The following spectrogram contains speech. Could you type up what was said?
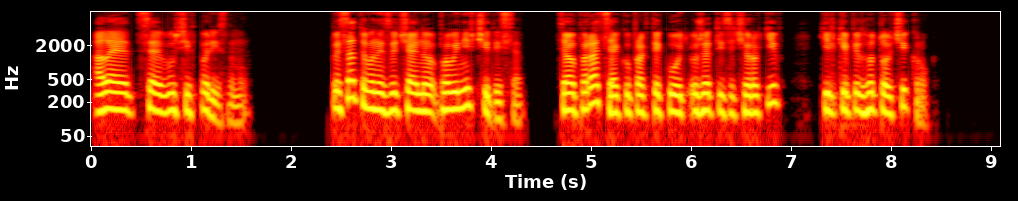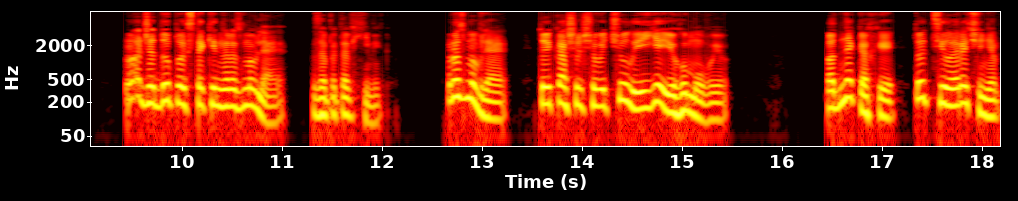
Але це в усіх по різному. Писати вони, звичайно, повинні вчитися. Це операція, яку практикують уже тисячі років, тільки підготовчий крок. Ну, адже дуплекс таки не розмовляє? запитав хімік. Розмовляє. Той кашель, що ви чули, і є його мовою. Одне кахи то ціле речення,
